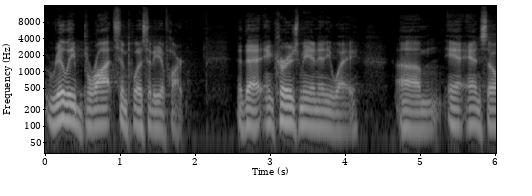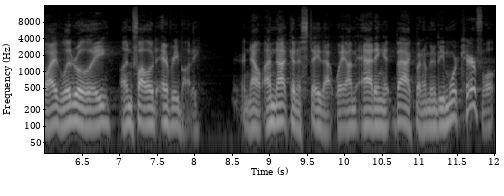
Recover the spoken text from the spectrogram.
really brought simplicity of heart, that encouraged me in any way. Um, and, and, so I literally unfollowed everybody. Now, I'm not going to stay that way. I'm adding it back, but I'm going to be more careful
